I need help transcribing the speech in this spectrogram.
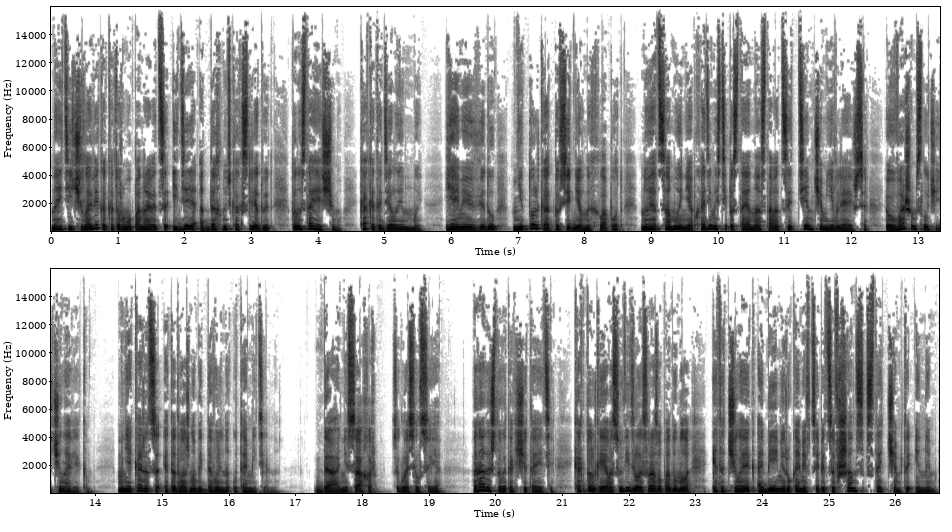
найти человека, которому понравится идея отдохнуть как следует, по-настоящему, как это делаем мы. Я имею в виду не только от повседневных хлопот, но и от самой необходимости постоянно оставаться тем, чем являешься, в вашем случае человеком. Мне кажется, это должно быть довольно утомительно. Да, не сахар, согласился я. Рада, что вы так считаете. Как только я вас увидела, сразу подумала, этот человек обеими руками вцепится в шанс стать чем-то иным.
